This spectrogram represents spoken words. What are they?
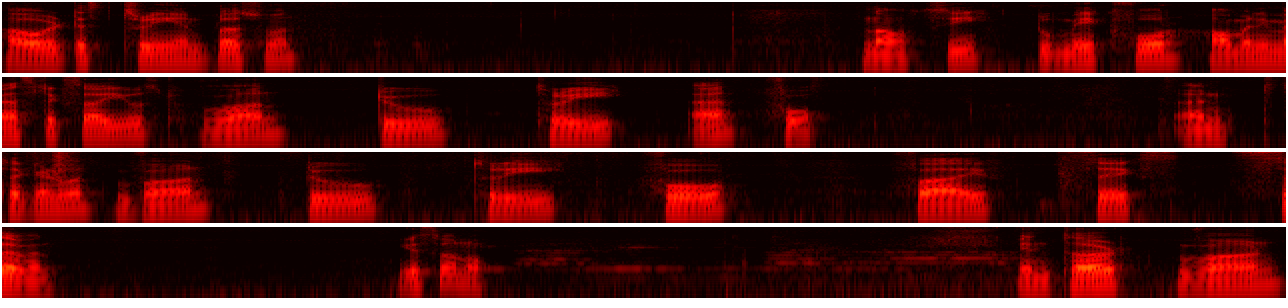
How it is 3 and plus 1 now see to make 4 how many matchsticks are used? 1 2 3 and 4 and second one 1 2 3 4 5 6 7 yes or no? In third 1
